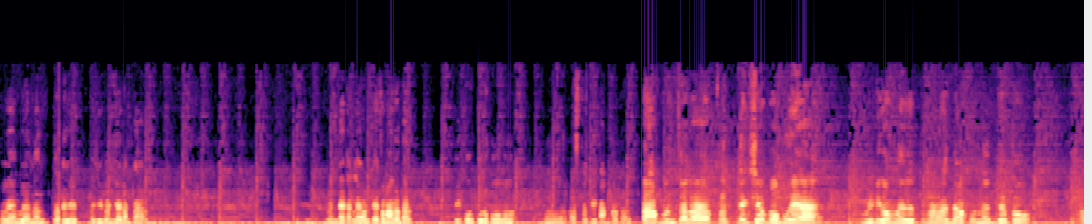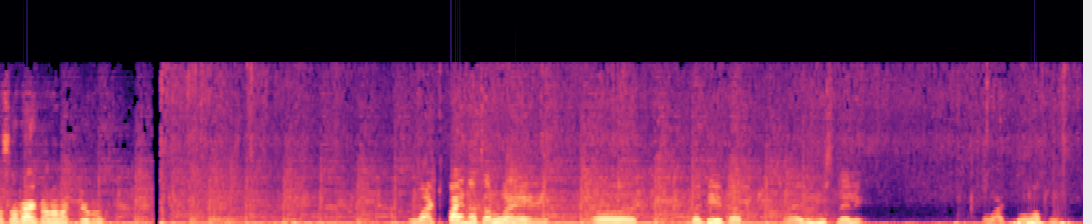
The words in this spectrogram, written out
सोंगल्यानंतर ते त्याचे गंजा टाकतात. गंजा टाकल्यावर ते जमा करतात. ते कोरकू लोक असतात ते काम करतात. तर आपण चला प्रत्यक्ष बघूया. व्हिडिओमध्ये तुम्हाला दाखवूनच देतो. असं काय करावं लागते बघ. वाट पाहणं चालू आहे. कधी येतात? सोयाबीन उचलायले. वाटतो वाट पाहू आपण.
